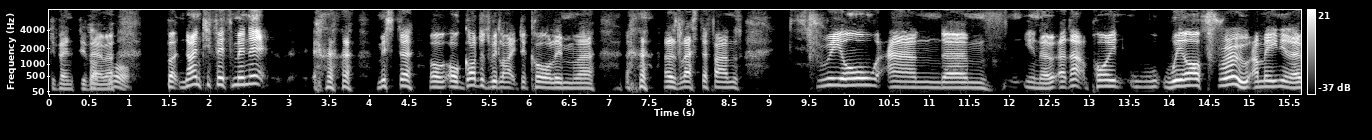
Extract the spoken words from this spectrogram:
defensive error. law. But 95th minute, Mister or, or God, as we'd like to call him, uh, as Leicester fans, three all, and um, you know at that point we are through. I mean, you know,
